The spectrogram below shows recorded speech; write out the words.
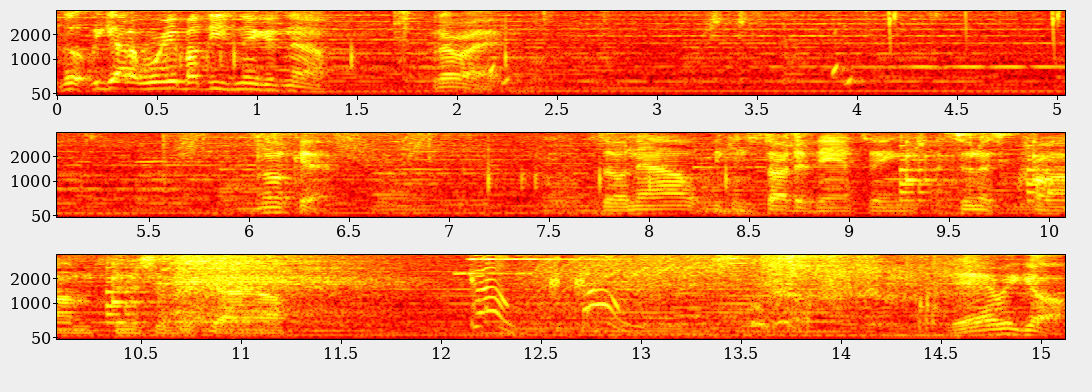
Look, we gotta worry about these niggas now. But alright. Okay. So now we can start advancing. As soon as Chrom finishes this guy off. Go, go. There we go.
